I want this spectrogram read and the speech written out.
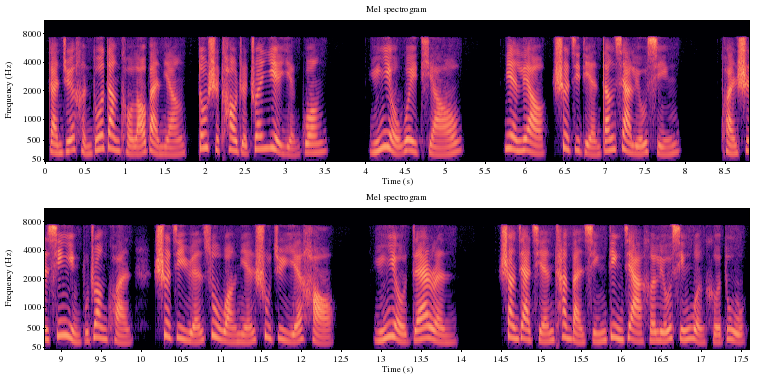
感觉很多档口老板娘都是靠着专业眼光，云有未调，面料设计点当下流行，款式新颖不撞款，设计元素往年数据也好，云有 Darren，上架前看版型定价和流行吻合度，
